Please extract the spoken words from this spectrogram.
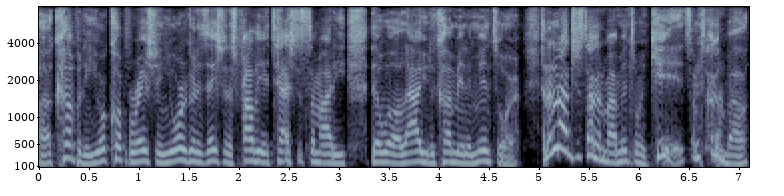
uh, company, your corporation, your organization is probably attached to somebody that will allow you to come in and mentor. And I'm not just talking about mentoring kids. I'm talking about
